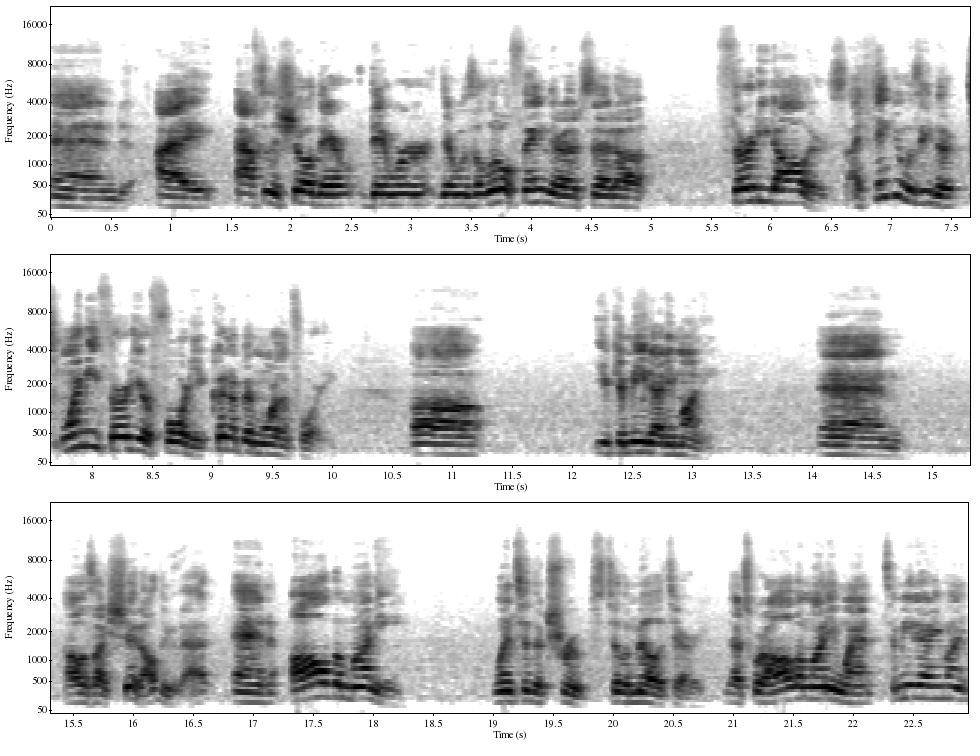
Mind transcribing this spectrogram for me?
And I, after the show, there there were there was a little thing there that said uh, thirty dollars. I think it was either 20, 30, or forty. It couldn't have been more than forty. Uh, you can meet Eddie Money, and I was like, shit, I'll do that. And all the money went to the troops, to the military. That's where all the money went, to meet Eddie Money.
